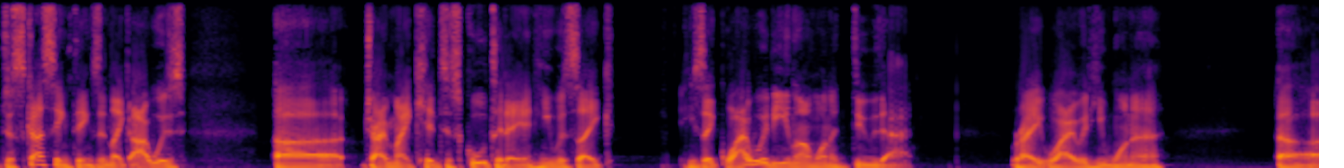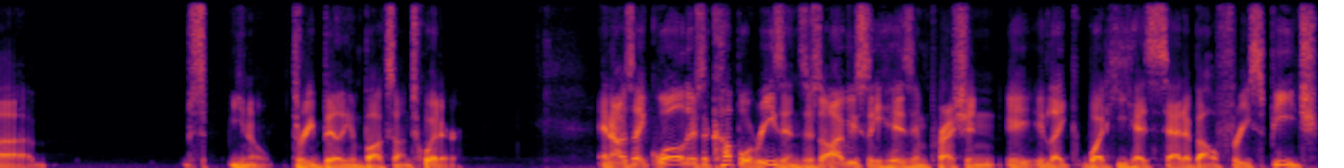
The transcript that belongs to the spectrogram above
discussing things. And like I was uh, driving my kid to school today, and he was like, he's like, why would Elon want to do that? Right? Why would he want to, uh, you know, three billion bucks on Twitter? And I was like, well, there's a couple reasons. There's obviously his impression, like what he has said about free speech,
